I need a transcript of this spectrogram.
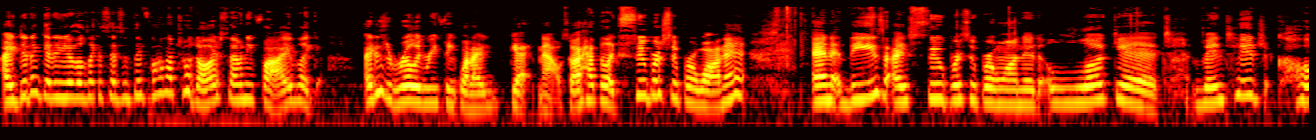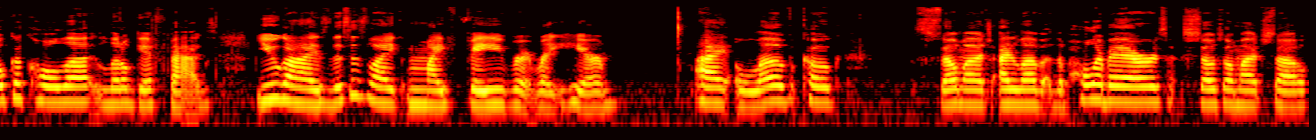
I didn't get any of those. Like I said, since they've gone up to a dollar seventy-five, like I just really rethink what I get now. So I have to like super, super want it. And these I super, super wanted. Look at vintage Coca-Cola little gift bags. You guys, this is like my favorite right here. I love Coke so much. I love the polar bears so, so much. So,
